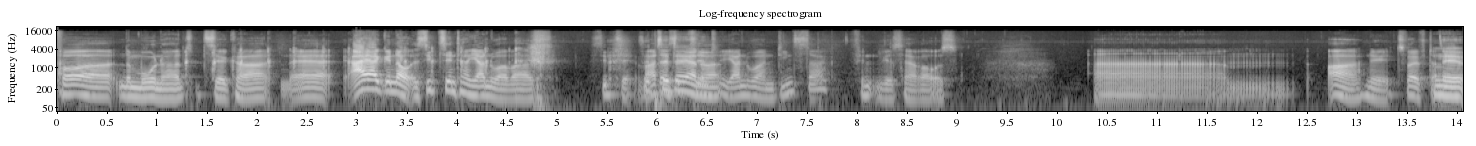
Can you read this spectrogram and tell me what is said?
Vor einem Monat circa. Äh, ah ja, genau. 17. Januar war es. 17. War der 17. 17. Januar. Januar ein Dienstag? Finden wir es heraus. Ähm, ah, nee, 12. Nee.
